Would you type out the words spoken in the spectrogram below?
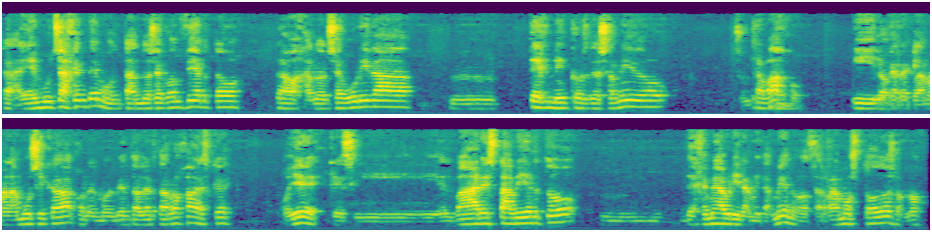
O sea, hay mucha gente montando ese concierto, trabajando en seguridad, mm, técnicos de sonido. Es un trabajo. Mm. Y lo que reclama la música con el movimiento Alerta Roja es que, oye, que si el bar está abierto, déjeme abrir a mí también, o cerramos todos o no.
